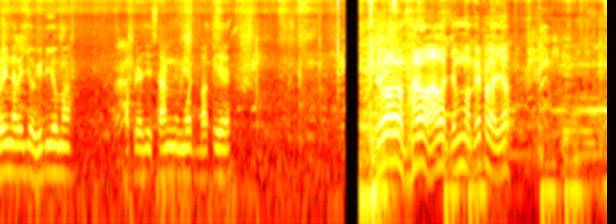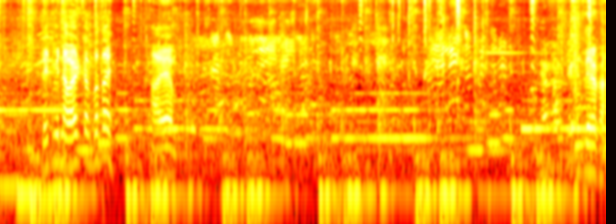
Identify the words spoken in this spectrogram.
બહીના રહીજો વિડીયોમાં. આપણે હજી સાંજની મોત બાકી છે. જો હવે મારો હાવ જમવા બેઠો છે જો. લિક્વિડના વ્હાઈટ કલર બતાય. હા એમ. દેખા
